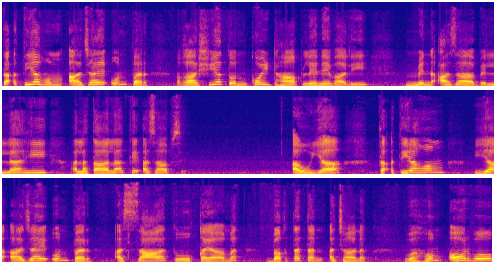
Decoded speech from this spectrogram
تأتیہم آ جائے ان پر غاشیتن کوئی ڈھانپ لینے والی من عذاب اللہ اللہ تعالی کے عذاب سے۔ او یا تأتیہم یا آ جائے ان پر۔ الساعت قیامت بغتتن اچانک۔ وہم اور وہ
